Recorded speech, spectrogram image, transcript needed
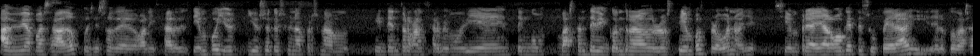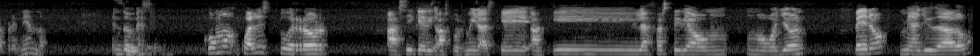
a mí me ha pasado, pues eso de organizar el tiempo. Yo, yo sé que soy una persona que intento organizarme muy bien, tengo bastante bien controlado los tiempos, pero bueno, oye, siempre hay algo que te supera y de lo que vas aprendiendo. Entonces, ¿cómo, ¿cuál es tu error? Así que digas, pues mira, es que aquí le ha fastidiado un, mogollón, pero me ha ayudado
